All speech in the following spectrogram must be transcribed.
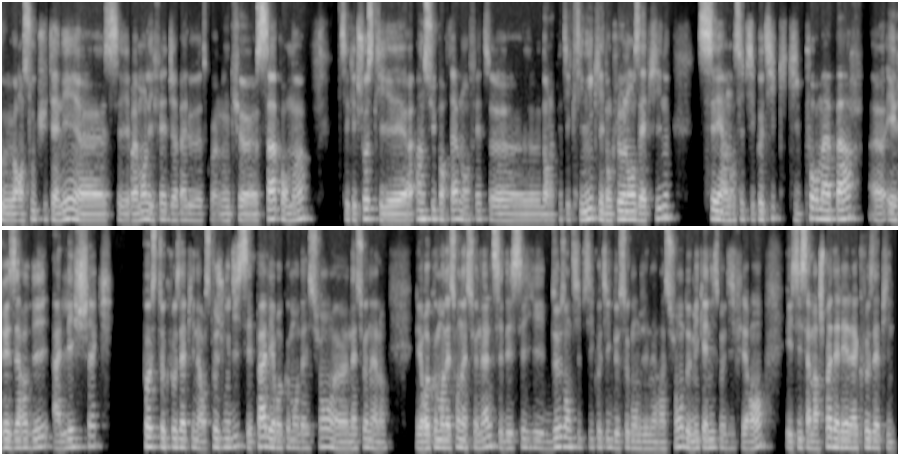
en sous-cutané, euh, c'est vraiment l'effet Jabba le Donc ça, pour moi, c'est quelque chose qui est insupportable en fait dans la pratique clinique. Et donc l'olanzapine, c'est un antipsychotique qui, pour ma part, est réservé à l'échec post-clozapine. Alors, ce que je vous dis, ce n'est pas les recommandations nationales. Hein. Les recommandations nationales, c'est d'essayer deux antipsychotiques de seconde génération, de mécanismes différents, et si ça ne marche pas, d'aller à la clozapine.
